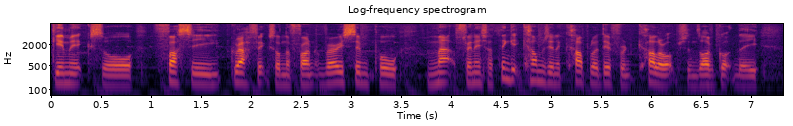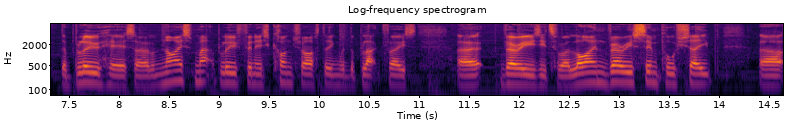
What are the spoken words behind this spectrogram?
gimmicks or fussy graphics on the front, very simple matte finish. I think it comes in a couple of different color options. I've got the, the blue here, so a nice matte blue finish contrasting with the black face. Uh, very easy to align, very simple shape. Uh,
